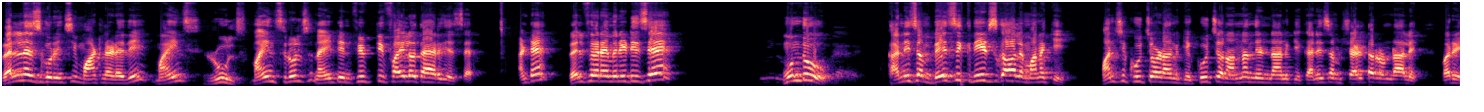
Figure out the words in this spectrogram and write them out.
వెల్నెస్ గురించి మాట్లాడేది mines rules mines rules nineteen fifty లో తయారు చేశారు. అంటే వెల్ఫేర్ ఎమ్యూనిటీసే ముందు కనీసం బేసిక్ నీడ్స్ కావాలి మనకి. మనిషి కూర్చోవడానికి కూర్చొని అన్నం తినడానికి కనీసం షెల్టర్ ఉండాలి. మరి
